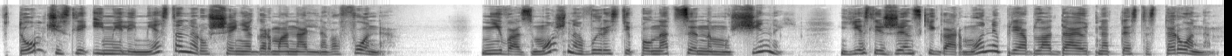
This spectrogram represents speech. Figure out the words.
В том числе имели место нарушения гормонального фона. Невозможно вырасти полноценным мужчиной, если женские гормоны преобладают над тестостероном.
